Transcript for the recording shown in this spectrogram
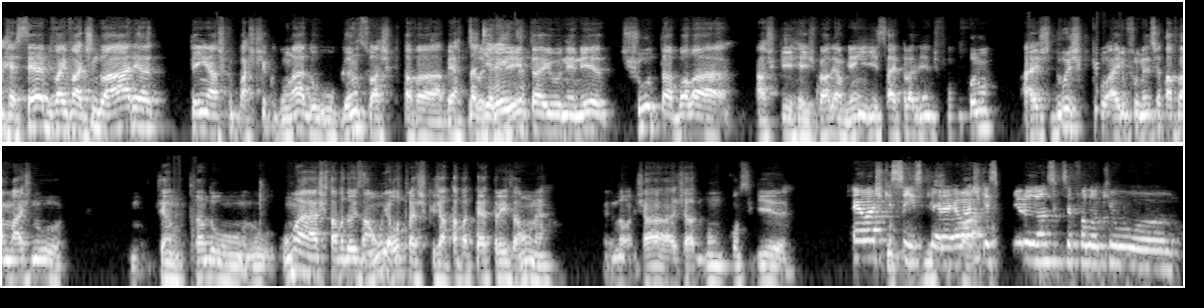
recebe, vai invadindo a área, tem acho que o Pacheco de um lado, o Ganso acho que estava aberto da direita. direita. e o Nenê chuta, a bola acho que resvala em alguém e sai para a linha de fundo. Foram as duas que aí o Fluminense já estava mais no, tentando. Uma acho que estava 2x1 e a outra acho que já estava até 3x1, né? Não, já, já não consegui. Eu acho que sim, Siqueira. Eu acho que esse primeiro lance que você falou que o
